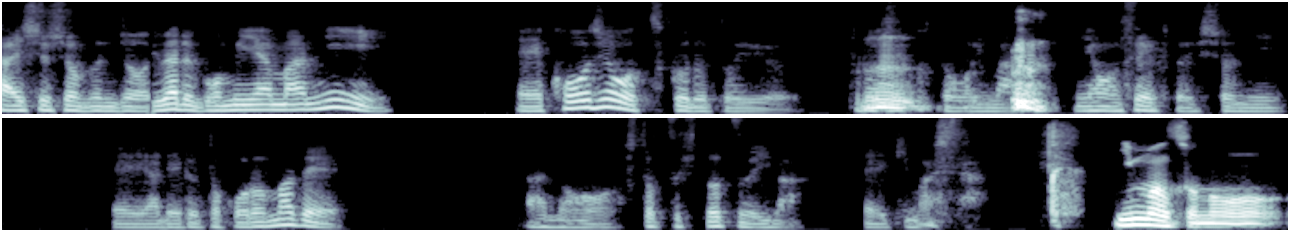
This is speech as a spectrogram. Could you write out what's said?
最終処分場、いわゆるゴミ山に、えー工場を作るというプロジェクトを今、日本政府と一緒に、えーやれるところまであの一つ一つ今、えー来ました。今、その、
